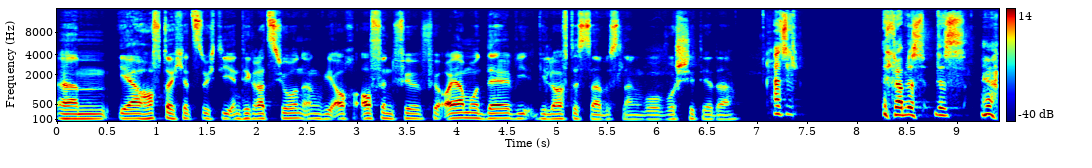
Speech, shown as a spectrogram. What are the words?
Ähm, ihr erhofft euch jetzt durch die Integration irgendwie auch Aufwind für, für euer Modell. Wie, wie läuft es da bislang? Wo, wo steht ihr da? Also ich glaube, das, das, ja,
